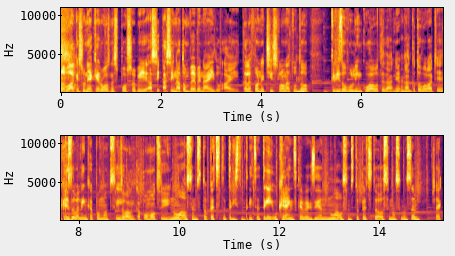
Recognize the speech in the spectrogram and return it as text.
alebo aké sú nejaké rôzne spôsoby. Asi, asi na tom webe nájdu aj telefónne číslo na túto mm. krizovú linku, alebo teda, ne, mm. ako to voláte? Krizová linka pomoci. Krizová linka pomoci. 0800 500 333, ukrajinská verzia 0800 500 888, však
